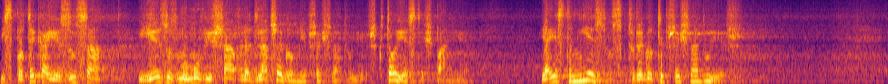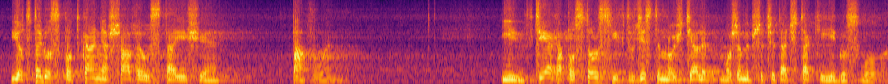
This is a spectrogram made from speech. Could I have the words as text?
I spotyka Jezusa i Jezus mu mówi, Szawle, dlaczego mnie prześladujesz? Kto jesteś, Panie? Ja jestem Jezus, którego Ty prześladujesz. I od tego spotkania Szaweł staje się Pawłem. I w dziejach apostolskich w 20 rozdziale możemy przeczytać takie jego słowa.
